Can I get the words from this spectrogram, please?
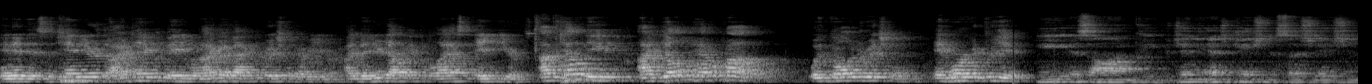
And it is the tenure that I take with me when I go back to Richmond every year. I've been your delegate for the last eight years. I'm telling you, I don't have a problem with going to Richmond and working for you. He is on the Virginia Education Association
